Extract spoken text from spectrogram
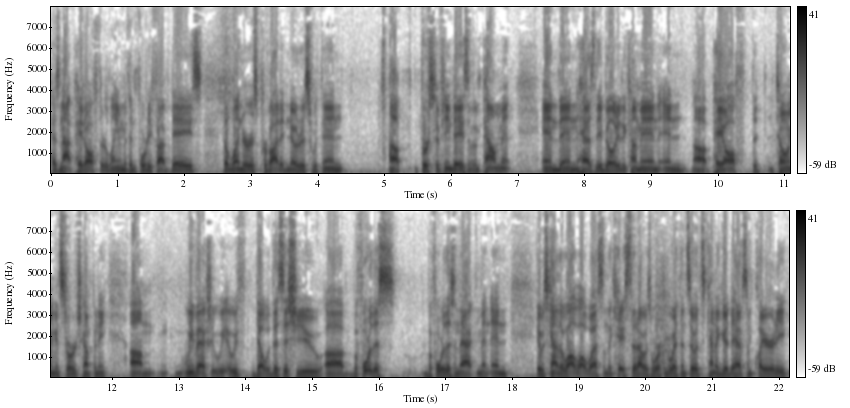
has not paid off their lien within 45 days. The lender is provided notice within uh, first 15 days of impoundment and then has the ability to come in and uh, pay off the towing and storage company. Um, we've actually we, have dealt with this issue uh, before this before this enactment, and it was kind of the wild wild west in the case that I was working with, and so it's kind of good to have some clarity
